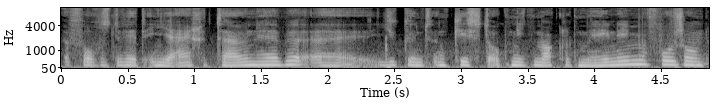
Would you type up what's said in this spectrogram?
volgens de wet in je eigen tuin hebben. Uh, je kunt een kist ook niet makkelijk meenemen. Voor zo'n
